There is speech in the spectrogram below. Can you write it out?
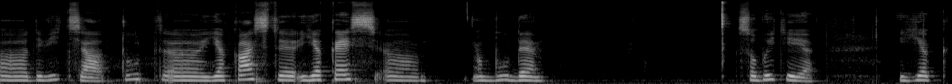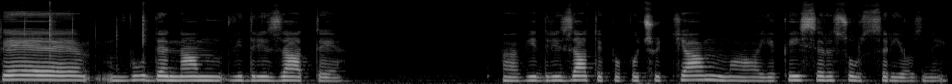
Е, Дивіться, тут е, якась, якесь е, буде событие, яке буде нам відрізати, е, відрізати по почуттям якийсь ресурс серйозний.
